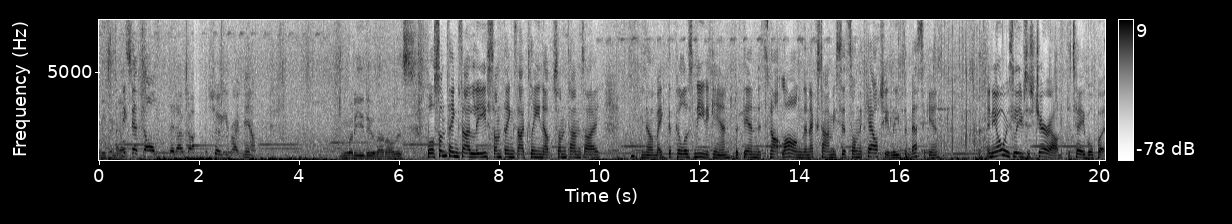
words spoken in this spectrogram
Anything I think that's all that I've got to show you right now. And what do you do about all this? Well, some things I leave, some things I clean up. Sometimes I, you know, make the pillows neat again, but then it's not long. The next time he sits on the couch, he leaves a mess again. And he always leaves his chair out at the table, but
